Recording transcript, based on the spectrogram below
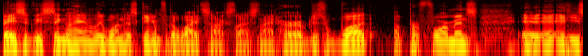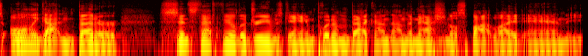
basically single handedly won this game for the White Sox last night, Herb. Just what a performance. It, it- he's only gotten better since that Field of Dreams game put him back on, on the national spotlight. And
